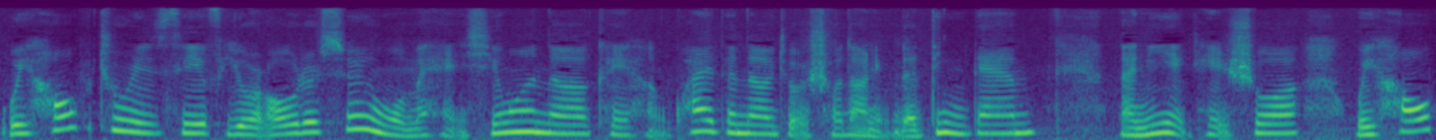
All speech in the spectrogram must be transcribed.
We hope to receive your order soon。我们很希望呢，可以很快的呢就收到你们的订单。那你也可以说，We hope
